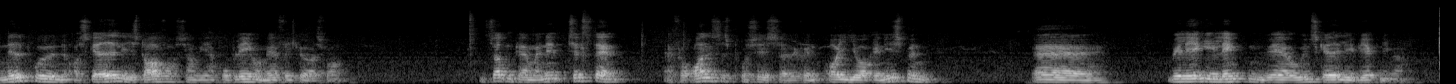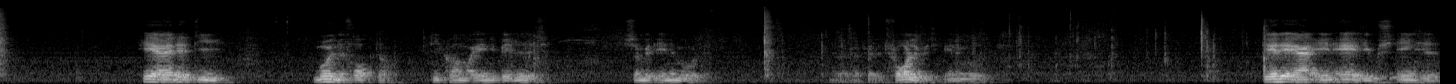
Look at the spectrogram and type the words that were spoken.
nedbrydende og skadelige stoffer, som vi har problemer med at frigøre os for. En sådan permanent tilstand af forrådnelsesprocesser og i organismen øh, vil ikke i længden være uden skadelige virkninger. Her er det de modne frugter, de kommer ind i billedet som et endemål. Eller i hvert fald et forløbigt endemål. Dette er en A-livsenhed.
